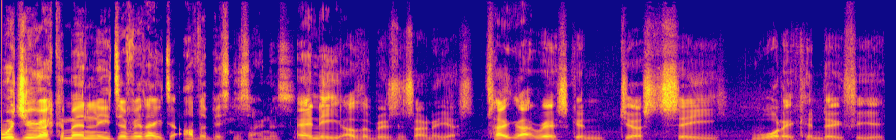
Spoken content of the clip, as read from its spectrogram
Would you recommend Leads Everyday to other business owners? Any other business owner, yes. Take that risk and just see what it can do for you.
